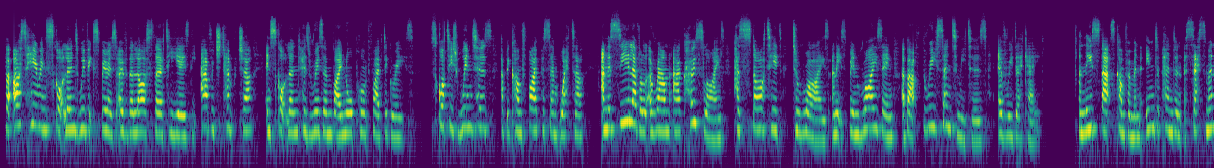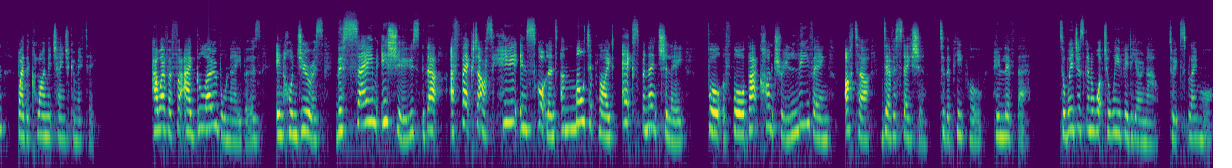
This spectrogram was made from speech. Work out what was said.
For us here in Scotland, we've experienced over the last 30 years the average temperature in Scotland has risen by 0.5 degrees. Scottish winters have become 5% wetter, and the sea level around our coastlines has started to rise, and it's been rising about three centimetres every decade. And these stats come from an independent assessment by the Climate Change Committee. However, for our global neighbours in Honduras, the same issues that affect us here in Scotland are multiplied exponentially for, for that country, leaving utter devastation to the people who live there. So we're just going to watch a wee video now to explain more.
